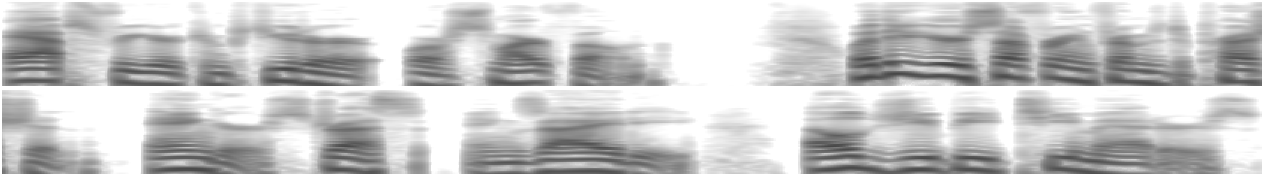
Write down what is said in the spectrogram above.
apps for your computer or smartphone. Whether you're suffering from depression, anger, stress, anxiety, LGBT matters,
